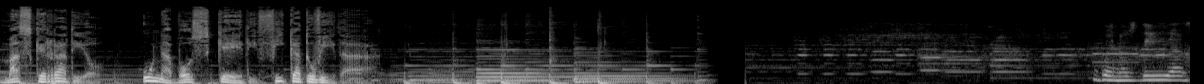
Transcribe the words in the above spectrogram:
más que radio, una voz que edifica tu vida. Buenos días.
